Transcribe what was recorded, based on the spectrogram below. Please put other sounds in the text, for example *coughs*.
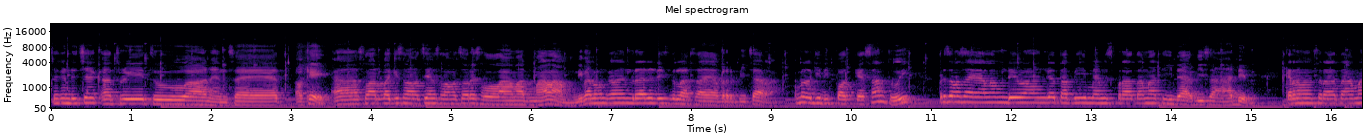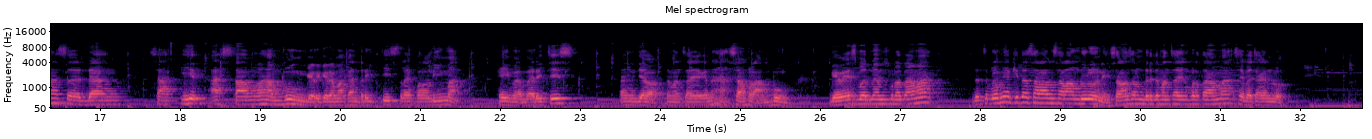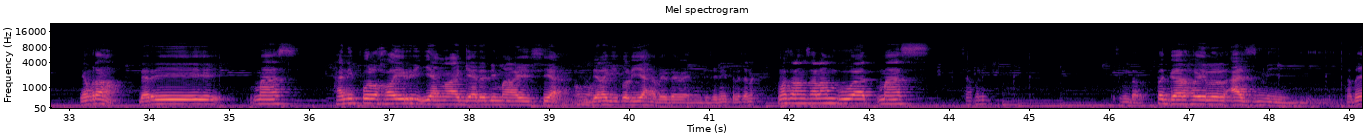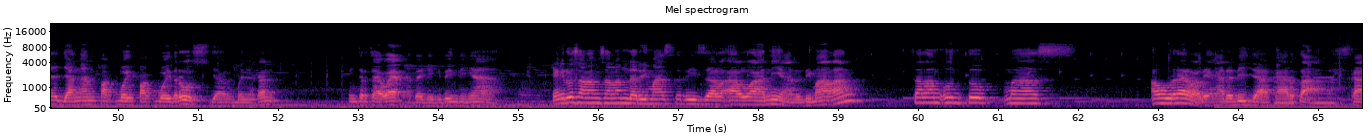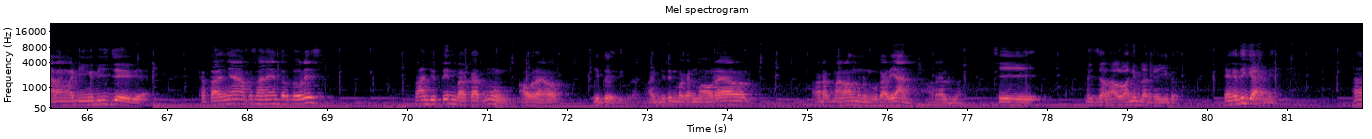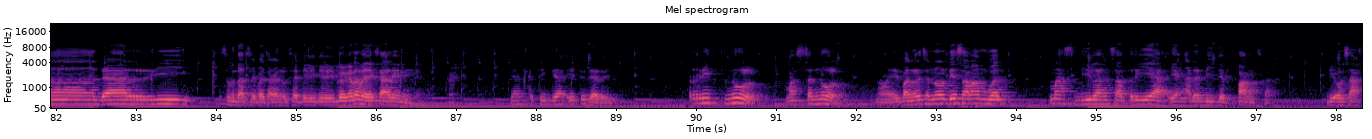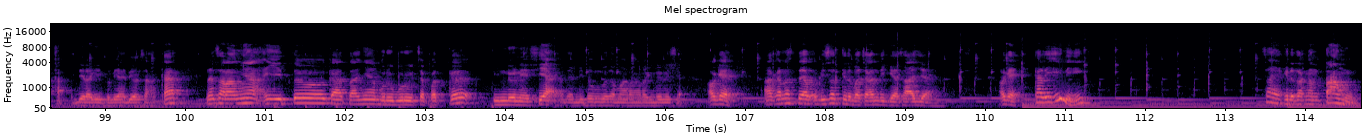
Check and dicek, uh, 3, 2, 1, and set. Oke, uh, selamat pagi, selamat siang, selamat sore, selamat malam. Di mana pun kalian berada di situlah saya berbicara. Kembali lagi di podcast santuy Bersama saya Alam Dewa Enggak, tapi Memes Pratama tidak bisa hadir. Karena Memes Pratama sedang sakit asam lambung Gara-gara makan Ricis level 5 Hei Mbak Mbak Ricis, tanggung jawab teman saya kena *laughs* asam lambung. GWS buat Memes Pratama dan sebelumnya kita salam-salam dulu nih. Salam-salam dari teman saya yang pertama, saya bacakan dulu. Yang pertama, dari Mas Haniful Khairi yang lagi ada di Malaysia. Oh. Dia lagi kuliah BTW nih di sini tulisannya. Mau salam-salam buat Mas siapa nih? Sebentar. Tegar Hoilul Azmi. Katanya jangan fuckboy fuckboy terus, jangan kebanyakan ngincer cewek katanya kayak gitu intinya. Yang kedua salam-salam dari Mas Rizal Alwani yang ada di Malang. Salam untuk Mas Aurel yang ada di Jakarta. Sekarang lagi nge-DJ dia. Katanya pesannya yang tertulis lanjutin bakatmu Aurel gitu dia bilang. Lanjutin bakatmu Aurel. Anak Malang menunggu kalian. Aurel bilang. Si Rizal Alwani bilang kayak gitu. Yang ketiga nih. eh, dari sebentar saya bacakan dulu. Saya pilih-pilih dulu karena banyak sekali nih. Yang ketiga itu dari Rifnul Mas Senul namanya dipanggil Senul dia salam buat Mas Gilang Satria yang ada di Jepang sekarang. Di Osaka. Dia lagi kuliah di Osaka. Dan salamnya itu katanya buru-buru cepet ke Indonesia. Katanya ditunggu sama orang-orang Indonesia. Oke ah, karena setiap episode kita bacakan tiga saja. Oke kali ini saya kedatangan tamu.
